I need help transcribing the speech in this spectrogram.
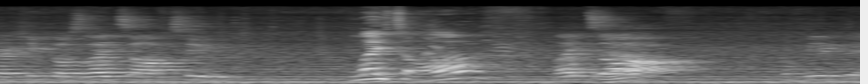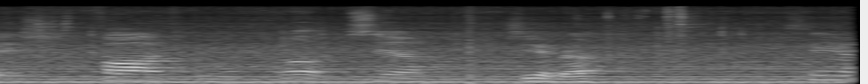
Better keep those lights off too. Lights off? Lights Yeah. off. Don't be a bitch. Fuck. Well, see ya. See ya, bro. See ya.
